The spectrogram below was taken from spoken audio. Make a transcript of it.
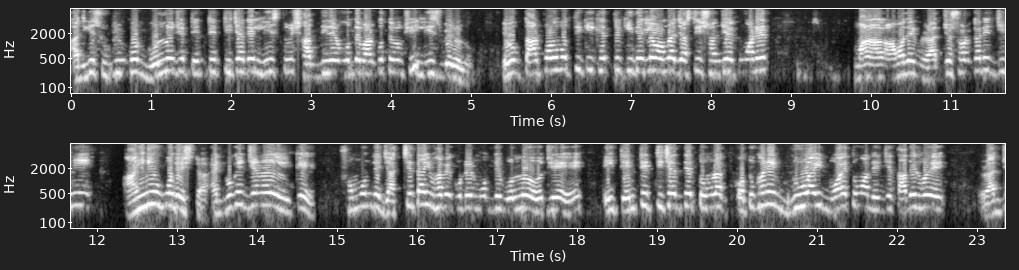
আজকে সুপ্রিম কোর্ট বলল যে টেন্টেড টিচারের লিস্ট তুমি সাত দিনের মধ্যে বার করতে এবং সেই লিস্ট বেরোলো। এবং তার পরবর্তী কি ক্ষেত্রে কি দেখলাম আমরা জাস্টিস সঞ্জয় কুমারের আমাদের রাজ্য সরকারের যিনি আইনি উপদেষ্টা অ্যাডভোকেট জেনারেলকে সম্বন্ধে যাচ্ছে তাই ভাবে কোর্টের মধ্যে বলল যে এই টেন্টেড টিচারদের তোমরা কতখানি ব্লু আইড বয় তোমাদের যে তাদের হয়ে রাজ্য।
